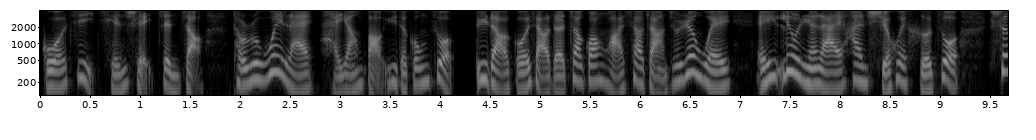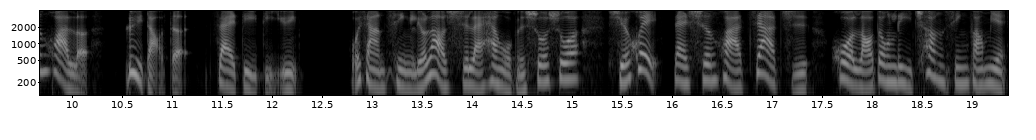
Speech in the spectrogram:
国际潜水证照，投入未来海洋保育的工作。绿岛国小的赵光华校长就认为，哎，六年来和学会合作，深化了绿岛的在地底蕴。我想请刘老师来和我们说说，学会在深化价值或劳动力创新方面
